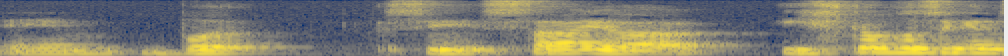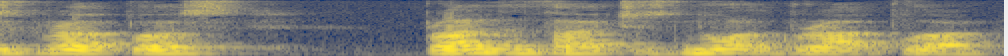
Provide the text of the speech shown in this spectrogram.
Um, but see, Siyar, he struggles against grapplers. Brandon Thatch is not a grappler.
